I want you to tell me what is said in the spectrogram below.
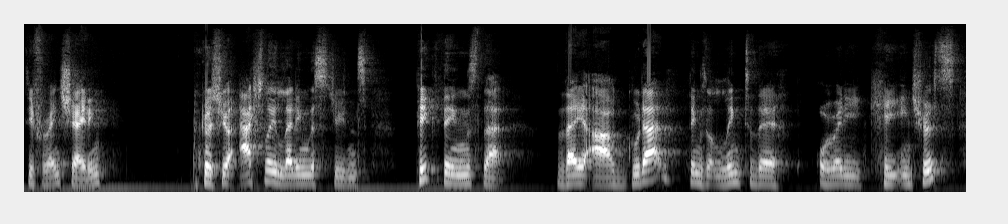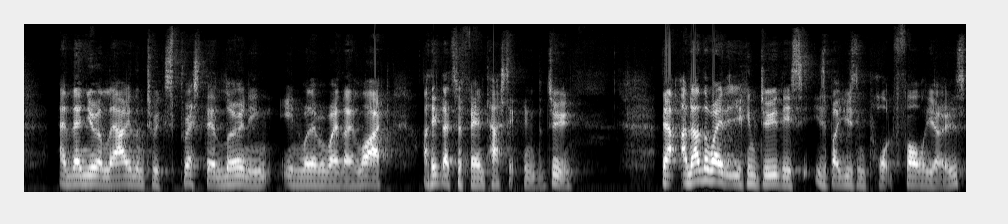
differentiating because you're actually letting the students pick things that they are good at, things that link to their already key interests, and then you're allowing them to express their learning in whatever way they like. I think that's a fantastic thing to do. Now, another way that you can do this is by using portfolios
